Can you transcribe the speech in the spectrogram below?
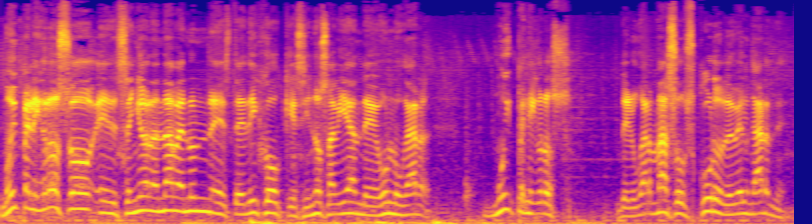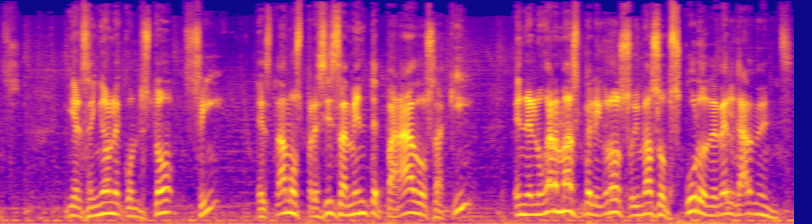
Muy peligroso, el señor andaba en un, este, dijo que si no sabían de un lugar muy peligroso, del lugar más oscuro de Bell Gardens. Y el señor le contestó, sí, estamos precisamente parados aquí, en el lugar más peligroso y más oscuro de Bell Gardens.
